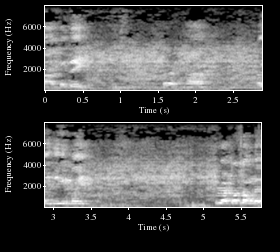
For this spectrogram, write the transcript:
ஆ பெத்தை கலர் ஆ. போய் தைக்கிற போய். ஃபுல்லாக டோட்டலாக கூட.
